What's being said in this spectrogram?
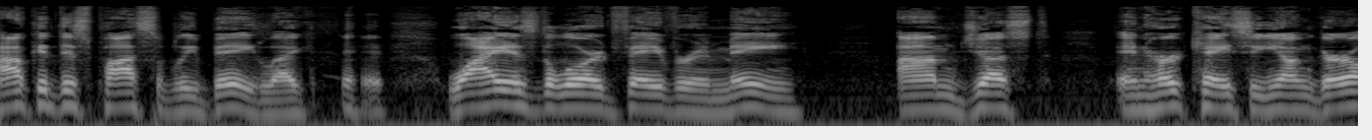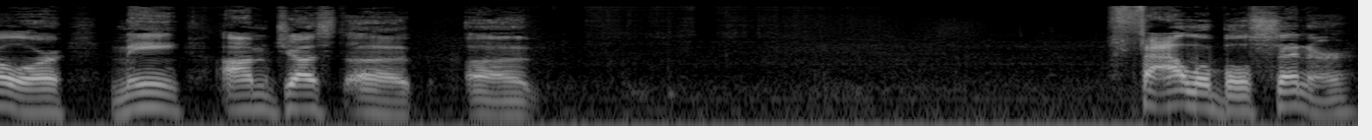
How could this possibly be? Like, why is the Lord favoring me? I'm just, in her case, a young girl, or me, I'm just a, a fallible sinner.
